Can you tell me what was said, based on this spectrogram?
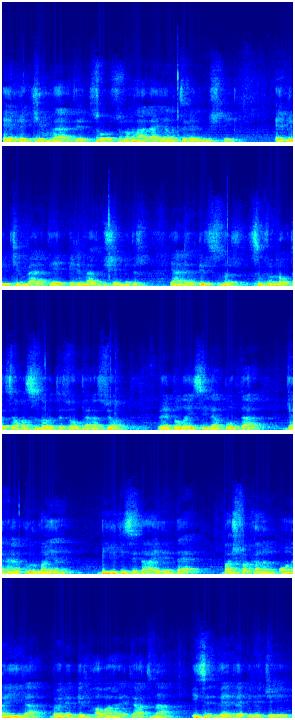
emri kim verdi sorusunun hala yanıtı verilmiş değil. Emri kim verdiği bilinmez bir şey midir? Yani bir sınır sıfır noktası ama sınır ötesi operasyon ve dolayısıyla burada Genelkurmay'ın bilgisi dahilinde Başbakanın onayıyla böyle bir hava harekatına izin verilebileceği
